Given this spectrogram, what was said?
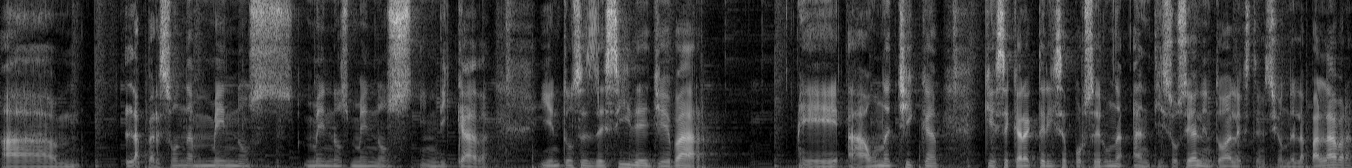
a mm, la persona menos, menos, menos indicada. Y entonces decide llevar eh, a una chica que se caracteriza por ser una antisocial en toda la extensión de la palabra.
